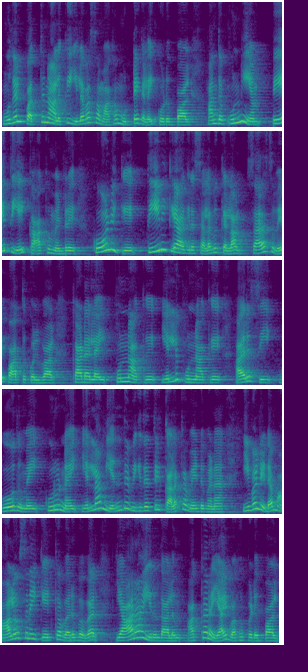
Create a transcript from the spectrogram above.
முதல் பத்து நாளுக்கு இலவசமாக முட்டைகளை கொடுப்பாள். அந்த புண்ணியம் பேத்தியை காக்கும் என்று கோழிக்கு தீனிக்கு ஆகிற செலவுக்கெல்லாம் சரசுவை பார்த்து கொள்வாள் கடலை புண்ணாக்கு எள்ளு புண்ணாக்கு அரிசி கோதுமை குருணை எல்லாம் எந்த விகிதத்தில் கலக்க வேண்டுமென இவளிடம் ஆலோசனை கேட்க வருபவர் யாராயிருந்தாலும் அக்கறையாய் வகுப்பெடுப்பாள்.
